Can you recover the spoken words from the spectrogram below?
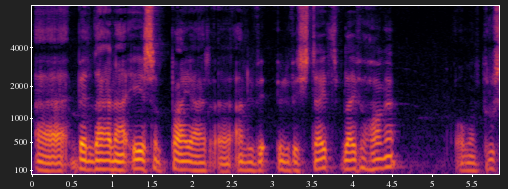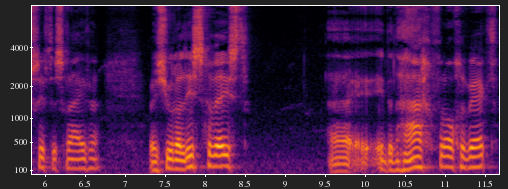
Eh, ben daarna eerst een paar jaar eh, aan de uni- universiteit blijven hangen om een proefschrift te schrijven. Ben journalist geweest. eh, in Den Haag vooral gewerkt.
